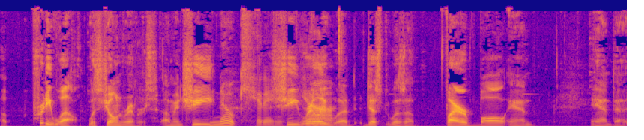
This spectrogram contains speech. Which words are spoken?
uh, pretty well was Joan Rivers. I mean, she no kidding. She Yeah. really uh, just was a fireball, and and uh,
